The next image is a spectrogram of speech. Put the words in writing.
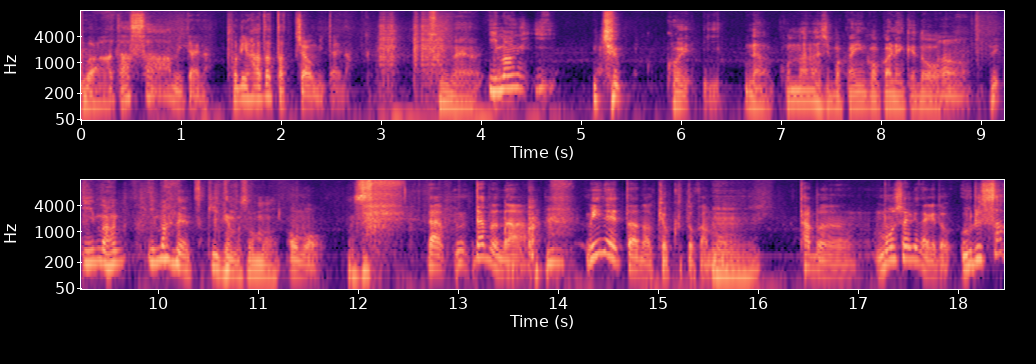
んう、わダサーみたいな。鳥肌立っちゃうみたいな。そうなんや。今、いちょ、これ、いな、こんな話ばっかりいいんか分からんけうど、ん。今、今のやつ聞いてもそう思う？思う。だ多分な、ミネタの曲とかも、うん多分、申し訳ないけど、うるさっ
